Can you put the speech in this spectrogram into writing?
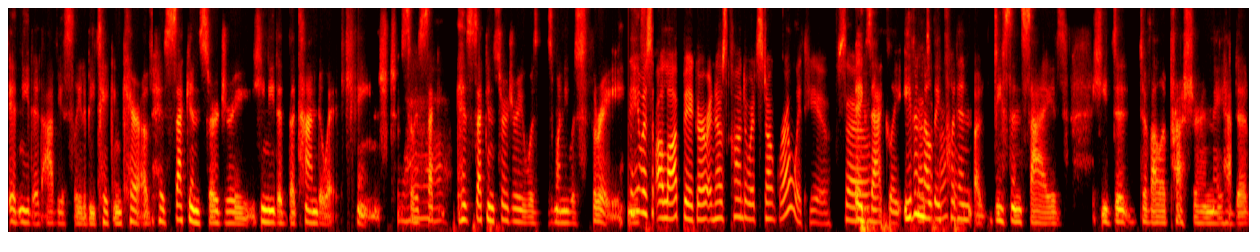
it needed obviously to be taken care of. His second surgery, he needed the conduit changed. Wow. So his second his second surgery was when he was three. He was a lot bigger, and those conduits don't grow with you. So exactly, even though they put in a decent size he did develop pressure and they had to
